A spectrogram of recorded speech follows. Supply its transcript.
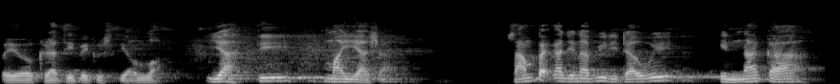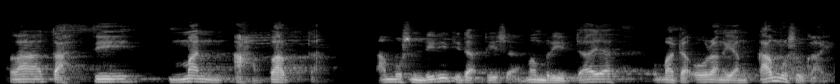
prerogatif Gusti Allah. Yahdi mayasa. Sampai kanjeng Nabi didawi innaka la tahdi man ahbabta. Kamu sendiri tidak bisa memberi hidayah kepada orang yang kamu sukai.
